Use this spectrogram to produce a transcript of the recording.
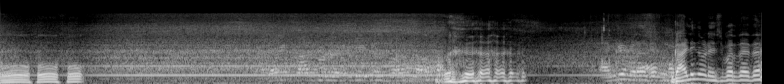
ಓ ಹೋ ಹೋ. ಗಾಡಿ ನೋಡಿ ಎಷ್ಟು ಬರ್ತಾ ಇದೆ?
